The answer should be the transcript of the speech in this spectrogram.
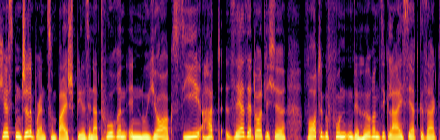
Kirsten Gillibrand zum Beispiel, Senatorin in New York. Sie hat sehr, sehr deutliche Worte gefunden. Wir hören sie gleich. Sie hat gesagt,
